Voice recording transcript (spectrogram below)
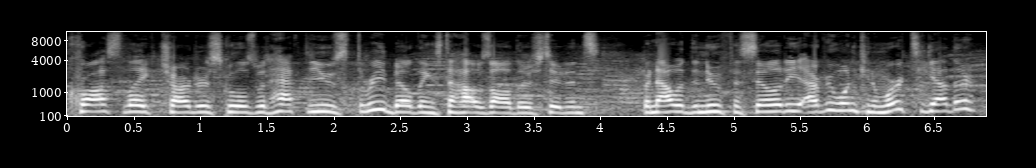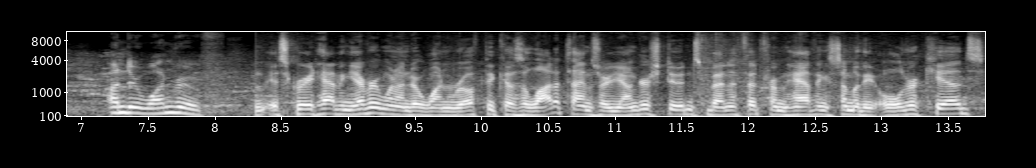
Cross Lake charter schools would have to use three buildings to house all their students, but now with the new facility, everyone can work together under one roof. It's great having everyone under one roof because a lot of times our younger students benefit from having some of the older kids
